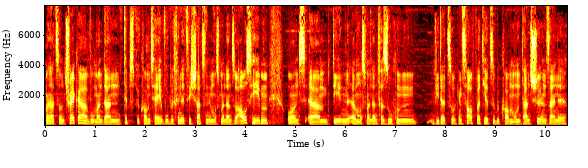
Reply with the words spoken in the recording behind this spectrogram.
man hat so einen Tracker, wo man dann Tipps bekommt, hey, wo befindet sich Schatz? Und den muss man dann so ausheben und ähm, den äh, muss man dann versuchen, wieder zurück ins Hauptquartier zu bekommen, um dann schön seine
